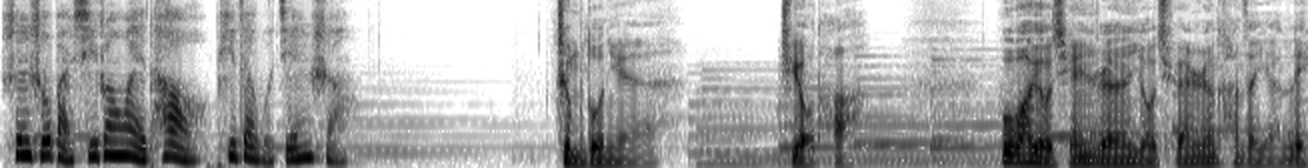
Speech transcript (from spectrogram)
伸手把西装外套披在我肩上。这么多年，只有他，不把有钱人、有权人看在眼里，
